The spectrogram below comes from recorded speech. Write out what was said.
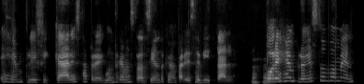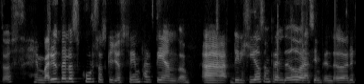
ejemplificar esta pregunta que me está haciendo que me parece vital. Por ejemplo, en estos momentos, en varios de los cursos que yo estoy impartiendo a dirigidos a emprendedoras y emprendedores,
